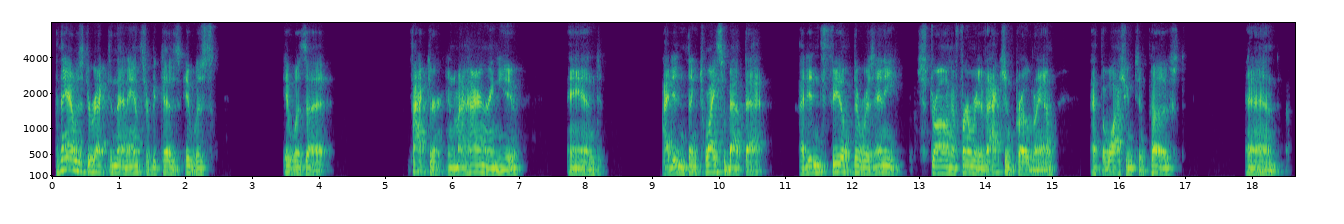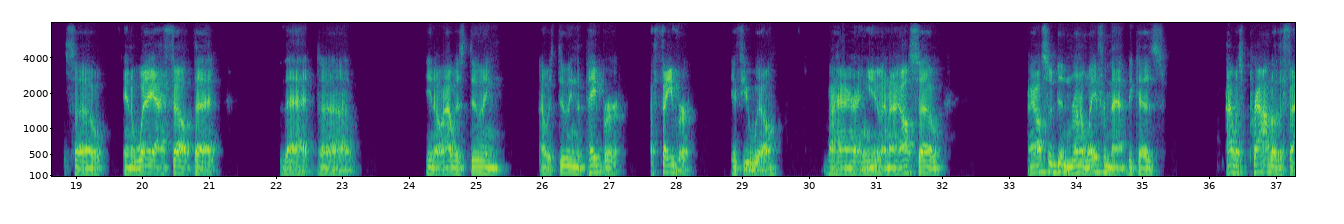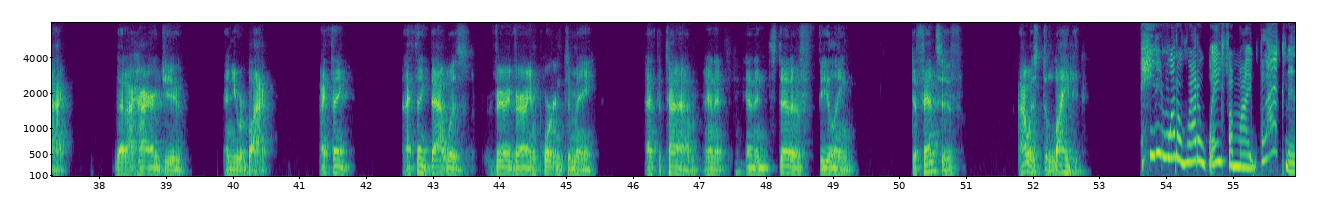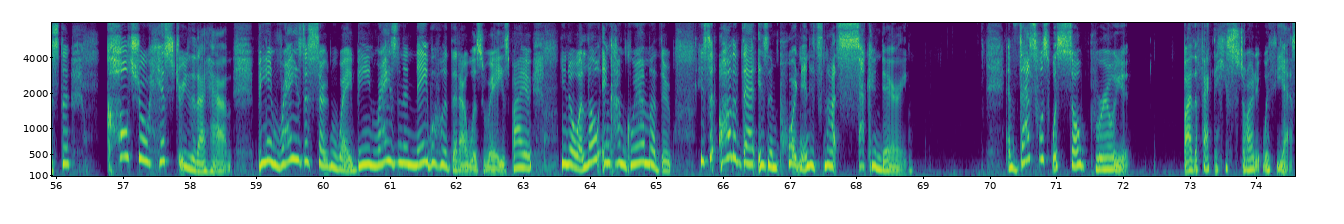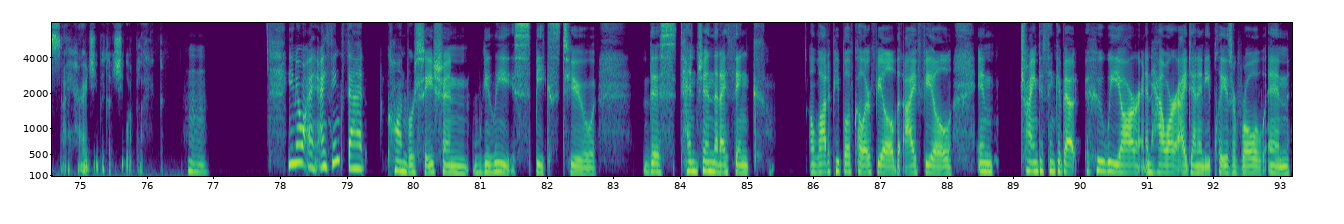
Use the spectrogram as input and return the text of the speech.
I think I was direct in that answer because it was it was a factor in my hiring you and I didn't think twice about that. I didn't feel there was any strong affirmative action program at the Washington Post. And so in a way I felt that that uh, you know I was doing I was doing the paper a favor, if you will, by hiring you. And I also, I also didn't run away from that because I was proud of the fact that I hired you and you were black. I think, I think that was very, very important to me at the time. And it, and instead of feeling defensive, I was delighted. He didn't want to run away from my blackness. The cultural history that I have, being raised a certain way, being raised in the neighborhood that I was raised by a, you know, a low income grandmother. He said all of that is important and it's not secondary. And that's what was so brilliant by the fact that he started with, yes, I hired you because you were black. Hmm. You know, I, I think that conversation really speaks to this tension that I think a lot of people of color feel, that I feel in trying to think about who we are and how our identity plays a role in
